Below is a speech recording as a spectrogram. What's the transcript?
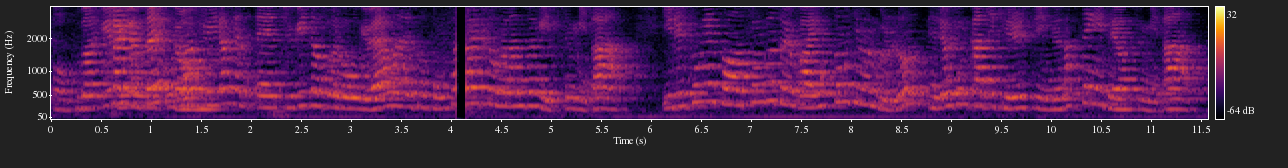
어, 고등학교 1학년 때? 고등학교 1학년 때 주기적으로 요양원에서 봉사활동을 한 적이 있습니다. 이를 통해서 친구들과의 협동심은 물론 배려심까지 기를 수 있는 학생이 되었습니다.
